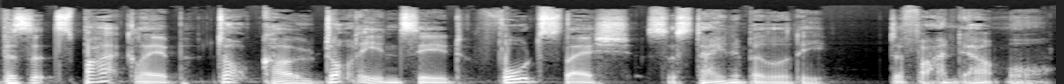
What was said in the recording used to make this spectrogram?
Visit sparklab.co.nz forward slash sustainability to find out more.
